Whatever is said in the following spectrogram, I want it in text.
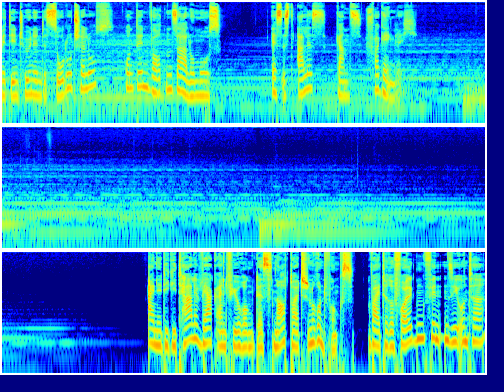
mit den Tönen des Solocellos und den Worten Salomos. Es ist alles ganz vergänglich. Eine digitale Werkeinführung des Norddeutschen Rundfunks. Weitere Folgen finden Sie unter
